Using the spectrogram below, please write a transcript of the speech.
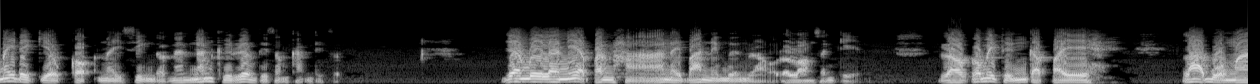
ไม่ได้เกี่ยวเกาะในสิ่งเหล่านั้น นั่นคือเรื่องที่สำคัญที่สุด อย่างเวลาเนี้ยปัญหาในบ้านในเมืองเรา เราลองสังเกต เราก็ไม่ถึงกับไปละบวงมา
